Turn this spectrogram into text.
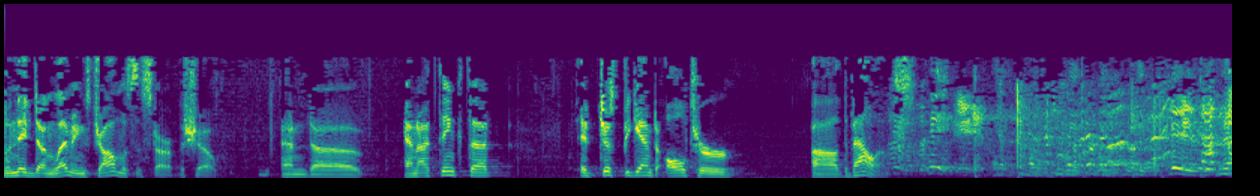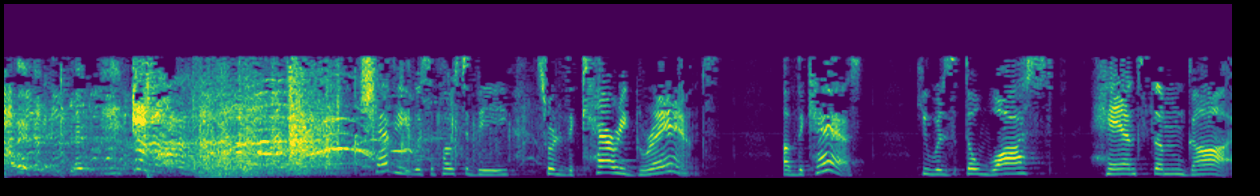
When they'd done Lemmings, John was the star of the show, and uh, and I think that it just began to alter uh, the balance. Chevy was supposed to be sort of the Cary Grant of the cast. He was the wasp, handsome guy.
